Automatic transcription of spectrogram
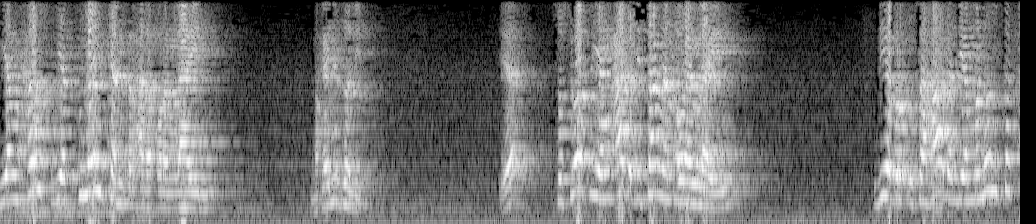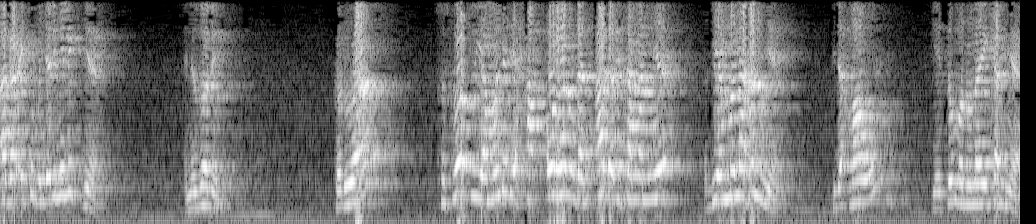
yang harus dia tunaikan terhadap orang lain Maka ini zalim. Ya, sesuatu yang ada di tangan orang lain dia berusaha dan dia menuntut agar itu menjadi miliknya. Ini zalim. Kedua, sesuatu yang menjadi hak orang dan ada di tangannya, dia menahannya. Tidak mau yaitu menunaikannya.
